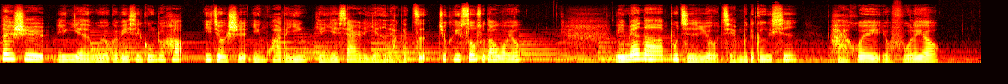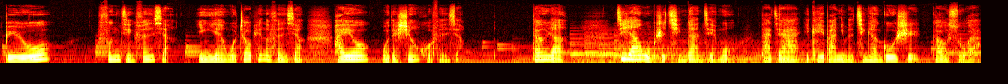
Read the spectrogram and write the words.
但是鹰眼我有个微信公众号，依旧是樱花的樱，炎炎夏日的炎两个字就可以搜索到我哟。里面呢不仅有节目的更新，还会有福利哦，比如风景分享。鹰眼我照片的分享，还有我的生活分享。当然，既然我们是情感节目，大家也可以把你们的情感故事告诉我呀。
